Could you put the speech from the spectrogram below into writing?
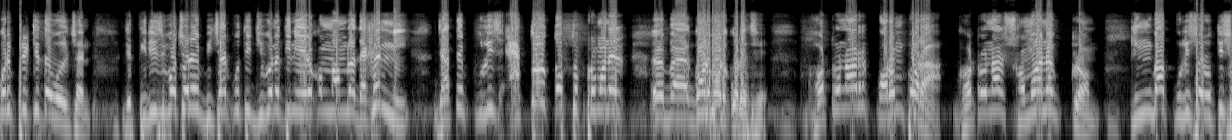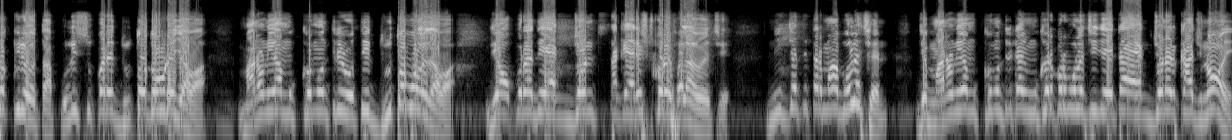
পরিপ্রেক্ষিতে বলছেন যে তিরিশ বছরের বিচারপতি জীবনে তিনি এরকম মামলা দেখেননি যাতে পুলিশ এত তথ্য প্রমাণের গড়বড় করেছে। ঘটনার পরম্পরা, ঘটনার সময়ানুক্রম কিংবা পুলিশের অতি সক্রিয়তা, পুলিশ সুপারের দ্রুত দৌড়ে যাওয়া, মাননীয় মুখ্যমন্ত্রীর অতি দ্রুত বলে দেওয়া, যে অপরাধী একজন তাকে অ্যারেস্ট করে ফেলা হয়েছে। নির্যাতিতার মা বলেছেন যে মাননীয় মুখ্যমন্ত্রীকে আমি মুখের পর বলেছি যে এটা একজনের কাজ নয়।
